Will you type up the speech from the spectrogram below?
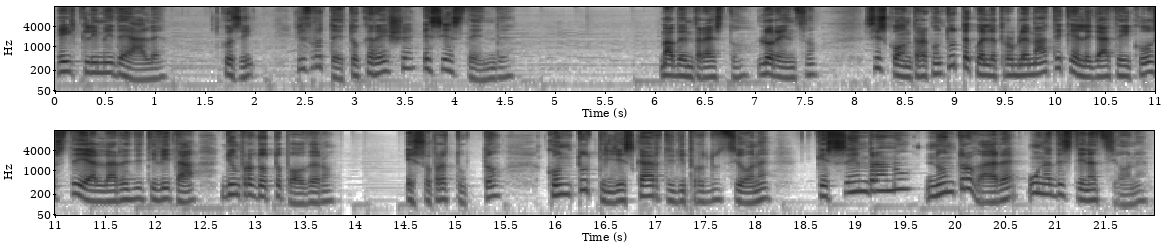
e il clima ideale. Così il frutteto cresce e si estende. Ma ben presto Lorenzo si scontra con tutte quelle problematiche legate ai costi e alla redditività di un prodotto povero e soprattutto con tutti gli scarti di produzione che sembrano non trovare una destinazione.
